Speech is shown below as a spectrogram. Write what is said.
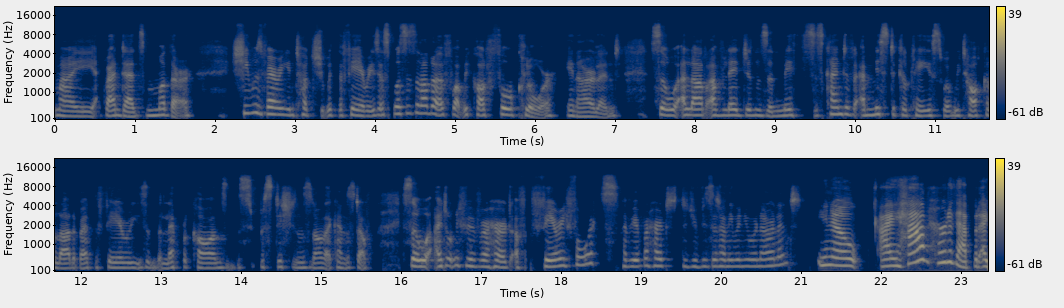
my granddad's mother she was very in touch with the fairies. I suppose there's a lot of what we call folklore in Ireland. So a lot of legends and myths. It's kind of a mystical place where we talk a lot about the fairies and the leprechauns and the superstitions and all that kind of stuff. So I don't know if you've ever heard of fairy forts. Have you ever heard? Did you visit any when you were in Ireland? You know, I have heard of that, but I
